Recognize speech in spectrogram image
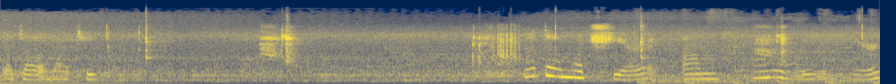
That's all I want to take. Not that much here. Um, probably here.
